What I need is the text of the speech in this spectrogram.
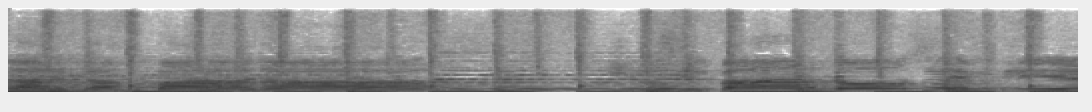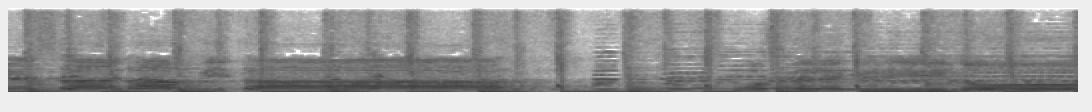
sonar campanas y los silbatos empiezan a pitar. Los peregrinos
